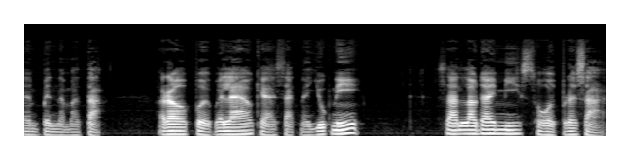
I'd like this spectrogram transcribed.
อันเป็นอมตะ เราเปิดไว้แล้วแก่สัตว์ในยุคนี้ สัตว์เราได้มีโสตประสาท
